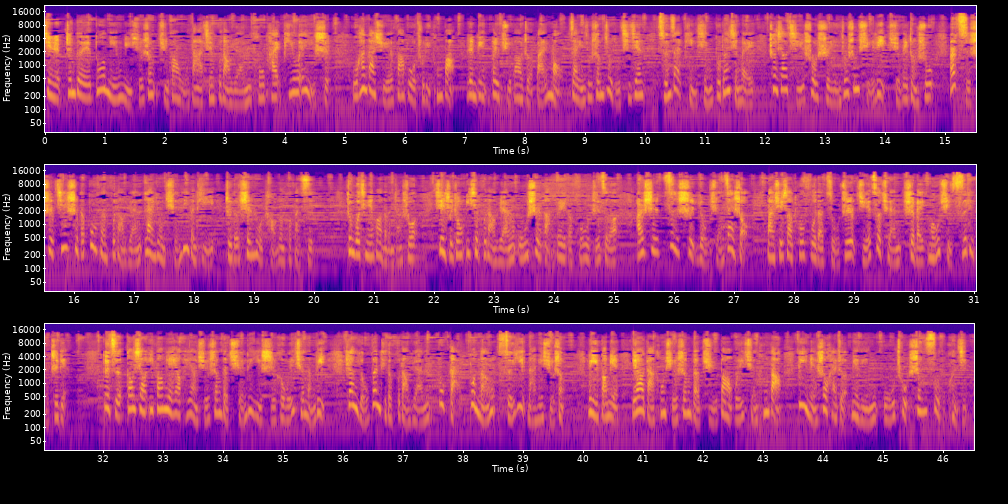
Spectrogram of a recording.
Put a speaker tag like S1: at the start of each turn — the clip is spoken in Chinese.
S1: 近日，针对多名女学生举报武大前辅导员偷拍 PUA 一事，武汉大学发布处理通报，认定被举报者白某在研究生就读期间存在品行不端行为，撤销其硕士研究生学历、学位证书。而此事揭示的部分辅导员滥用权力问题，值得深入讨论和反思。中国青年报的文章说，现实中一些辅导员无视岗位的服务职责。而是自恃有权在手，把学校托付的组织决策权视为谋取私利的支点。对此，高校一方面要培养学生的权利意识和维权能力，让有问题的辅导员不敢不能随意拿捏学生；另一方面，也要打通学生的举报维权通道，避免受害者面临无处申诉的困境。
